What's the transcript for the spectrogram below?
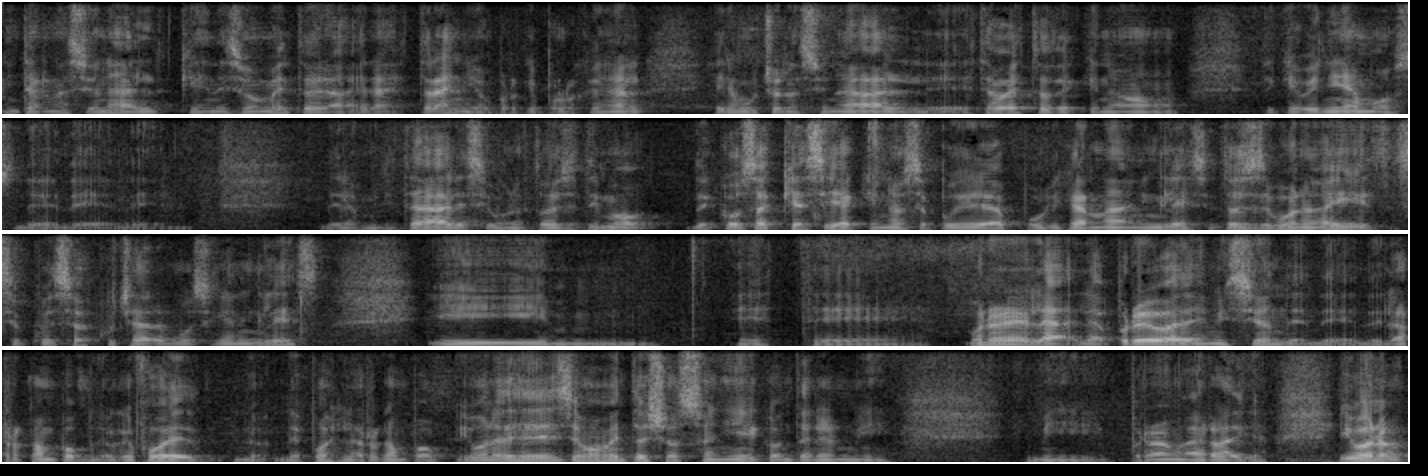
internacional, que en ese momento era, era extraño, porque por lo general era mucho nacional, eh, estaba esto de que no, de que veníamos de, de, de, los militares y bueno, todo ese tipo de cosas que hacía que no se pudiera publicar nada en inglés. Entonces, bueno, ahí se empezó a escuchar música en inglés y este, bueno, era la, prueba de emisión de, la rock and pop, lo que fue después la rock and pop. Y bueno, desde ese momento yo soñé con tener mi, programa de radio. Y bueno,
